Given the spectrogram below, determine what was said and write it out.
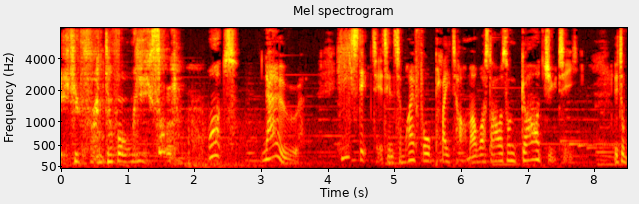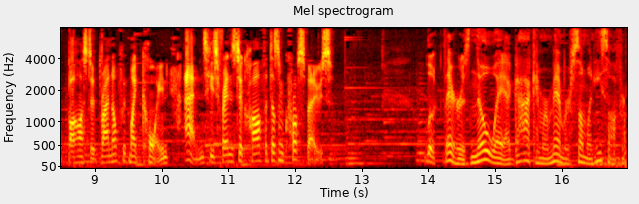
it in front of a weasel? What? No. He slipped it into my full plate armor whilst I was on guard duty. Little bastard ran off with my coin, and his friends took half a dozen crossbows. Look, there is no way a guy can remember someone he saw for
